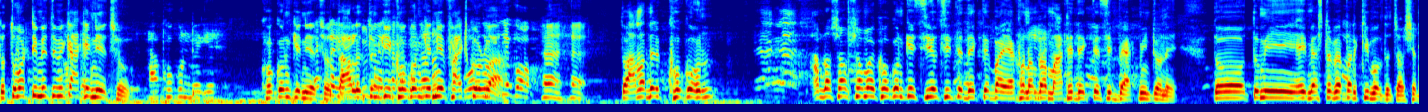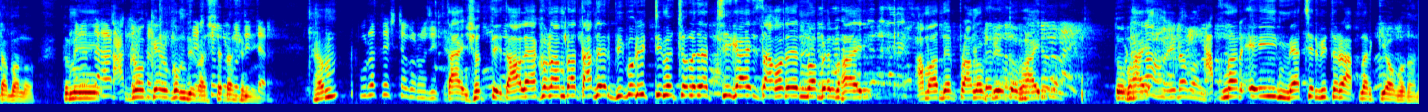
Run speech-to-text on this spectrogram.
তো তোমার টিমে তুমি কাকে নিয়েছো? হ্যাঁ খোকন বেগে খোকনকে নিয়েছো। তাহলে তুমি কি খোকনকে নিয়ে ফাইট করবা? হ্যাঁ হ্যাঁ। তো আমাদের খোকন আমরা সব সময় খোকনকে সিওসিতে দেখতে পাই এখন আমরা মাঠে দেখতেছি ব্যাডমিন্টনে। তো তুমি এই ম্যাচটার ব্যাপারে কি বলতে চাও সেটা বলো। তুমি আগ্রহ কীরকম দিবা সেটা শুনি। হ্যাঁ? পুরো চেষ্টা করব তাই সত্যি। তাহলে এখন আমরা তাদের বিপরীত টিমে চলে যাচ্ছি গাইস আমাদের নোবেল ভাই আমাদের প্রাণপ্রিয় তো ভাই তো ভাই আপনার এই ম্যাচের ভিতরে আপনার কি অবদান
